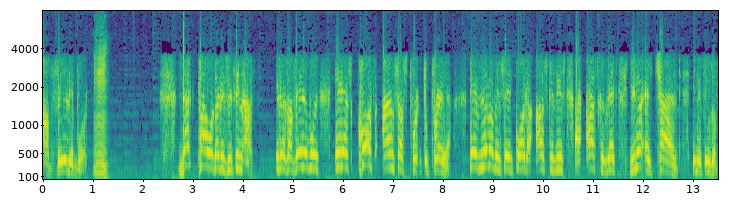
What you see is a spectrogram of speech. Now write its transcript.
available. Mm. That power that is within us, it is available. It has caused answers pr- to prayer. They've never been saying, God, I ask you this, I ask you that. You know, a child in the things of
